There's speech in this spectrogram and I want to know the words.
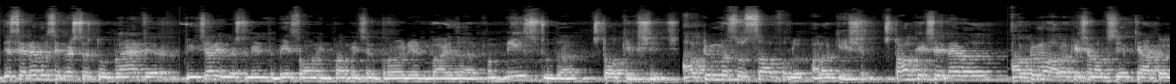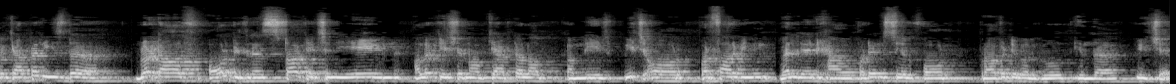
This enables investors to plan their future investment based on information provided by the companies to the stock exchange. Optimum source of allocation. Stock exchange enable optimal allocation of share capital. Capital is the blood of all business. Stock exchange in allocation of capital of companies which are performing well and have potential for profitable growth in the future.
